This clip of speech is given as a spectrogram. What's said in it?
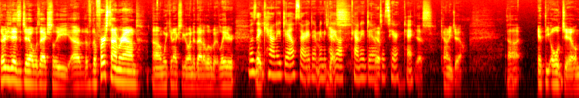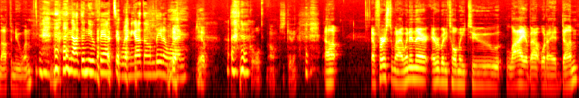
30 days of jail was actually uh, the, the first time around. Um, we can actually go into that a little bit later. Was it county jail? Sorry, I didn't mean to cut you off. County jail, Yep. just here. Okay. Yes, county jail. Uh, at the old jail, not the new one. Not the new fancy one. You got the old little one. Yep. Super cold. No, just kidding. Uh, at first, when I went in there, everybody told me to lie about what I had done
